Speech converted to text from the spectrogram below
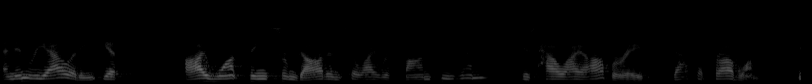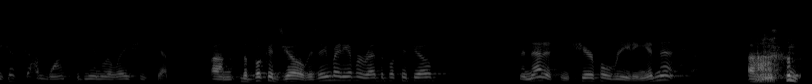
And in reality, if I want things from God and so I respond to Him is how I operate, that's a problem. Because God wants to be in relationship. Um, the book of Job, has anybody ever read the book of Job? I mean, that is some cheerful reading, isn't it? Um,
